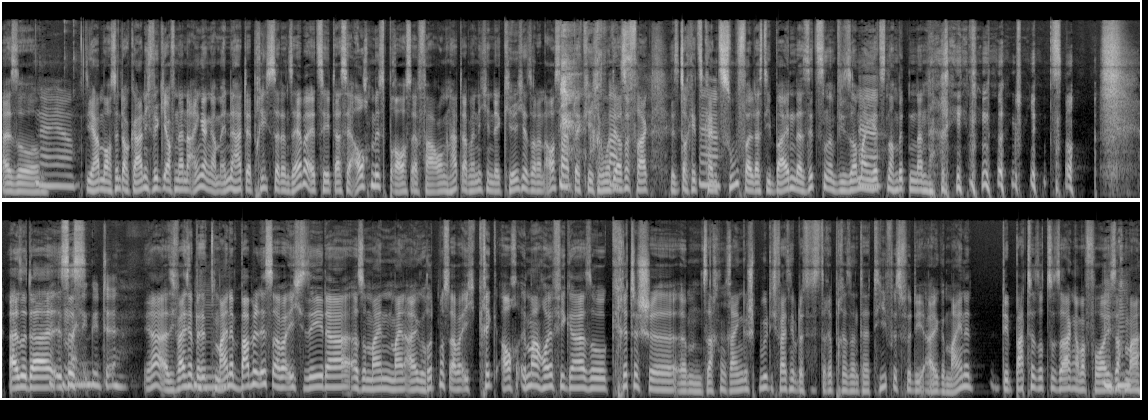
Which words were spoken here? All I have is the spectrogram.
Also, Naja. die haben auch, sind auch gar nicht wirklich aufeinander eingegangen. Am Ende hat der Priester dann selber erzählt, dass er auch Missbrauchserfahrungen hat, aber nicht in der Kirche, sondern außerhalb der Kirche. Ach, man sich auch so fragt, es ist doch jetzt Ja. kein Zufall, dass die beiden da sitzen und wie soll man Ja. jetzt noch miteinander reden? Und so. Also da ist es, Meine Güte. ja, also ich weiß nicht, ob das jetzt Mhm. meine Bubble ist, aber ich sehe da, also mein, mein Algorithmus, aber ich kriege auch immer häufiger so kritische ähm, Sachen reingespült. Ich weiß nicht, ob das jetzt repräsentativ ist für die allgemeine Debatte sozusagen, aber vor, ich sag Mhm. mal,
